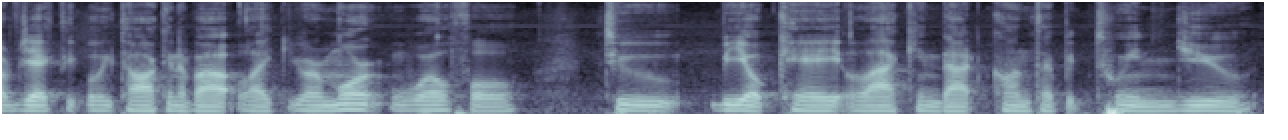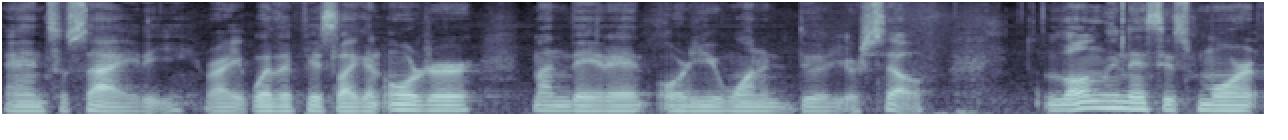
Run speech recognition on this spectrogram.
objectively talking about like you're more willful to be okay lacking that contact between you and society, right? Whether if it's like an order mandated or you want to do it yourself. Loneliness is more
